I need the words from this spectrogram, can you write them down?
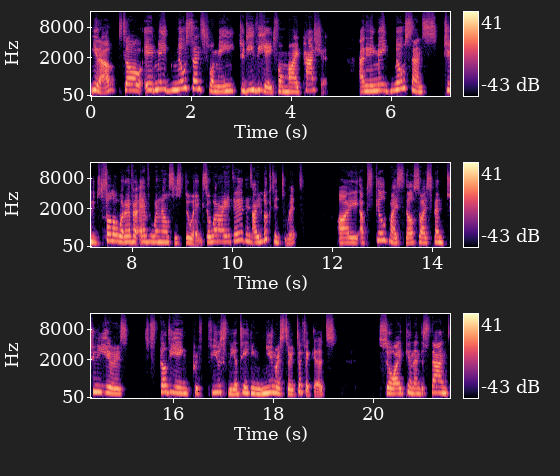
You know, so it made no sense for me to deviate from my passion. And it made no sense to follow whatever everyone else is doing. So, what I did is I looked into it. I upskilled myself. So, I spent two years studying profusely and taking numerous certificates so I can understand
